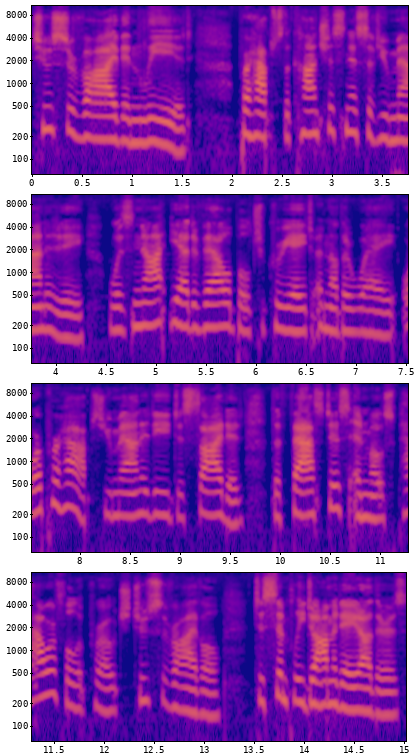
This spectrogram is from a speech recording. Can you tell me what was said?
to survive and lead. Perhaps the consciousness of humanity was not yet available to create another way, or perhaps humanity decided the fastest and most powerful approach to survival, to simply dominate others,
